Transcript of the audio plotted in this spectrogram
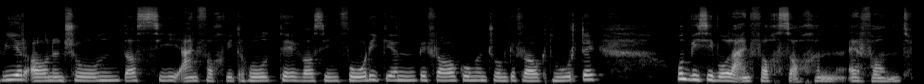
wir ahnen schon, dass sie einfach wiederholte, was in vorigen Befragungen schon gefragt wurde und wie sie wohl einfach Sachen erfand.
